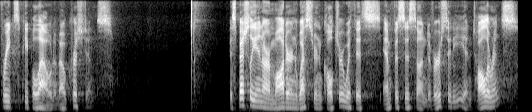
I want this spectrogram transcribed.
freaks people out about Christians. Especially in our modern Western culture with its emphasis on diversity and tolerance.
